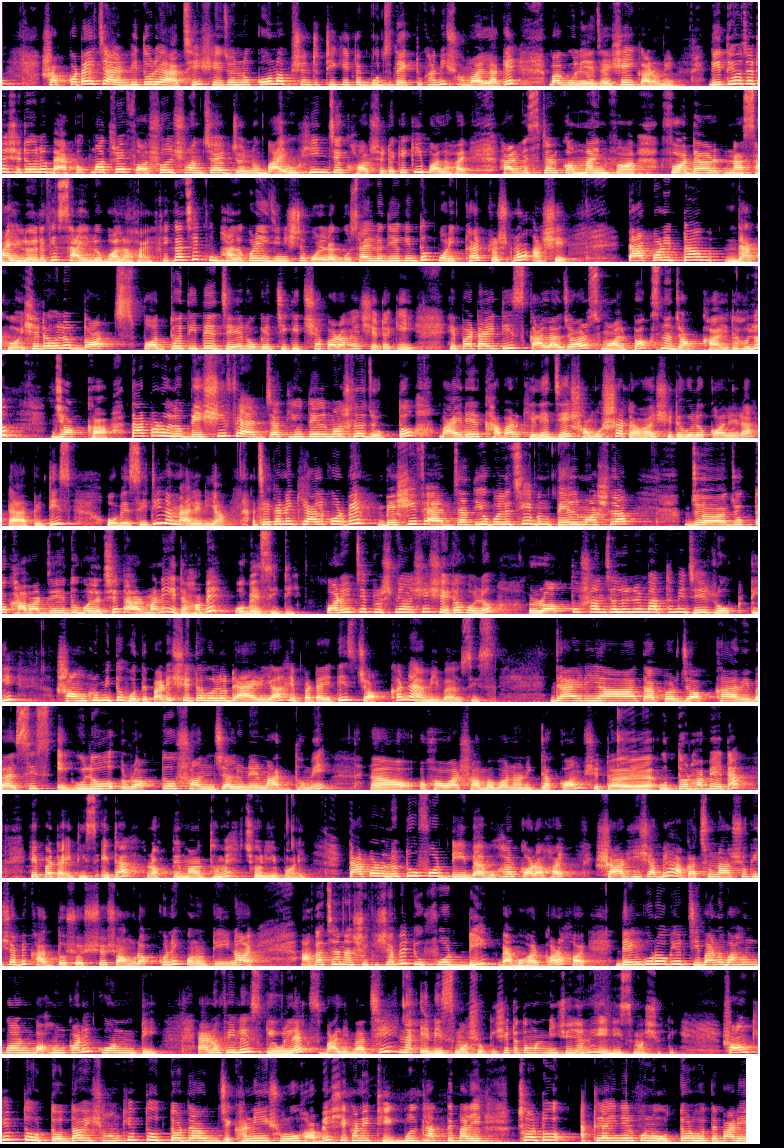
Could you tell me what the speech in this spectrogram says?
সবকটাই চায়ের ভিতরে আছে সেই জন্য কোন অপশানটা ঠিক এটা বুঝতে একটুখানি সময় লাগে বা গুলিয়ে যায় সেই কারণে। দ্বিতীয় যেটা, সেটা হলো ব্যাপক মাত্রায় ফসল সঞ্চয়ের জন্য বায়ুহীন যে ঘর, সেটাকে কি বলা হয়? হারভেস্টার, কম্বাইন ফডার না সাইলো, এটাকে সাইলো বলা হয়। ঠিক আছে? খুব ভালো করে এই জিনিসটা পড়ে রাখব। সাইলো দিয়ে কিন্তু পরীক্ষায় প্রশ্ন আসে। তারপরেরটাও দেখো, সেটা হলো ডটস পদ্ধতিতে যে রোগের চিকিৎসা করা হয় সেটা কি? হেপাটাইটিস, কালাজ্বর স্মলপক্স না যক্ষা এটা হলো যক্ষা তারপর হলো বেশি ফ্যাট জাতীয় তেল মশলাযুক্ত বাইরের খাবার খেলে যে সমস্যাটা হয় সেটা হলো কলেরা ডায়াবেটিস ওবেসিটি না ম্যালেরিয়া আচ্ছা এখানে খেয়াল করবে, বেশি ফ্যাট জাতীয় বলেছে এবং তেল মশলা যুক্ত খাবার যেহেতু বলেছে, তার মানে এটা হবে ওবেসিটি পরের যে প্রশ্নে আসে সেটা হলো, রক্ত সঞ্চালনের মাধ্যমে যে রোগটি সংক্রমিত হতে পারে সেটা হলো ডায়রিয়া, হেপাটাইটিস যক্ষা অ্যামিবায়োসিস। ডায়রিয়া, তারপর যক্ষা অ্যামিবায়োসিস এগুলো রক্ত সঞ্চালনের মাধ্যমে হওয়ার সম্ভাবনা অনেকটা কম। সেটা উত্তর হবে এটা হেপাটাইটিস। এটা রক্তের মাধ্যমে ছড়িয়ে পড়ে। তারপর হলো টু ফোর ডি ব্যবহার করা হয়। সার হিসাবে, আগাছানাশক হিসাবে, খাদ্যশস্য সংরক্ষণে কোনোটিই নয়। আগাছানাশক হিসাবে টু ফোর ডি ব্যবহার করা হয়। ডেঙ্গু রোগের জীবাণু বাহন বহন করে কোনটি? অ্যানোফিলিস, কিউলেক্স, বালিমাছি না এডিস মশকি? সেটা তোমরা নিশ্চয়ই জানো এডিস মাসুকি। সংক্ষিপ্ত উত্তর দাও। এই সংক্ষিপ্ত উত্তর দাও যেখানেই শুরু হবে, সেখানে ঠিক ভুল থাকতে পারে, ছোট এক লাইনের কোনো উত্তর হতে পারে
